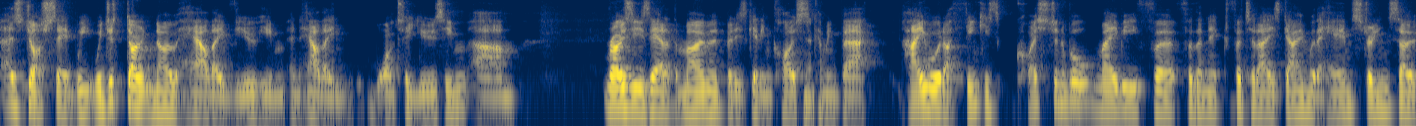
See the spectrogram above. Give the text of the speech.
as Josh said, we, we just don't know how they view him and how they want to use him. Um, Rozier is out at the moment, but he's getting close to coming back. Hayward, I think, is questionable maybe for for the next for today's game with a hamstring. So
